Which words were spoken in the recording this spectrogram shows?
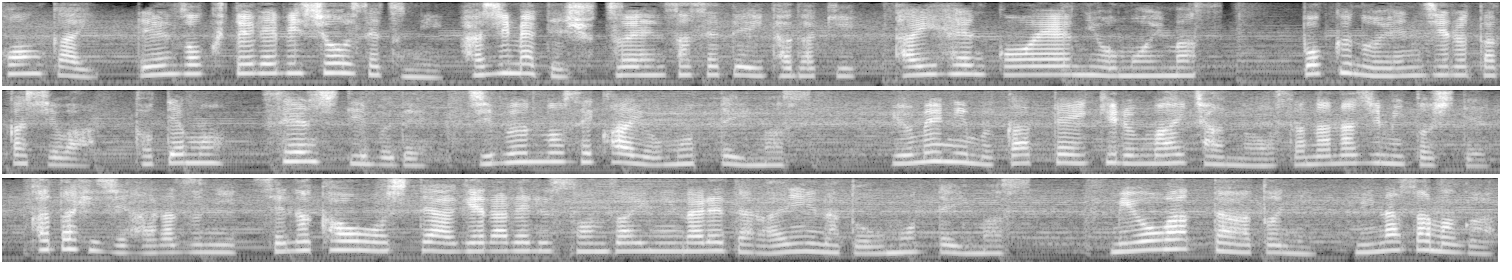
今回、連続テレビ小説に初めて出演させていただき、大変光栄に思います。僕の演じる高志は、とてもセンシティブで自分の世界を持っています。夢に向かって生きる舞ちゃんの幼馴染として、肩肘張らずに背中を押してあげられる存在になれたらいいなと思っています。見終わった後に皆様が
